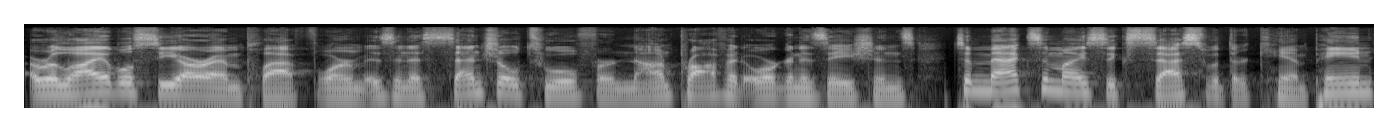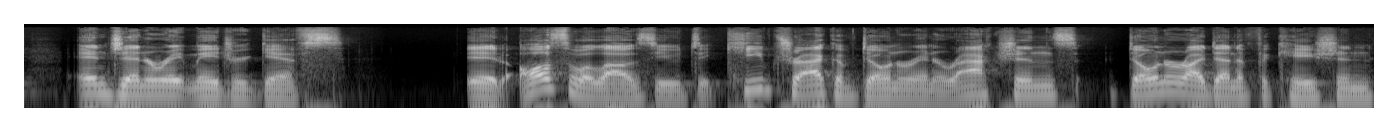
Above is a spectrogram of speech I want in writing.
A reliable CRM platform is an essential tool for nonprofit organizations to maximize success with their campaign and generate major gifts. It also allows you to keep track of donor interactions, donor identification,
